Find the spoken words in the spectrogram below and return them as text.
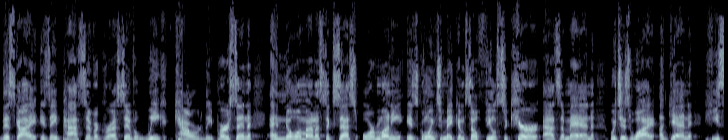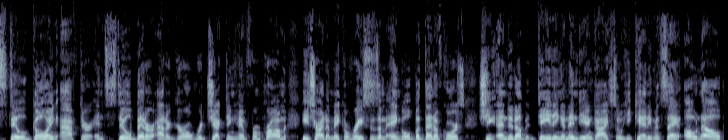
this guy is a passive aggressive, weak, cowardly person, and no amount of success or money is going to make himself feel secure as a man, which is why, again, he's still going after and still bitter at a girl rejecting him from prom. He tried to make a racism angle, but then of course, she ended up dating an Indian guy, so he can't even say, oh no,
